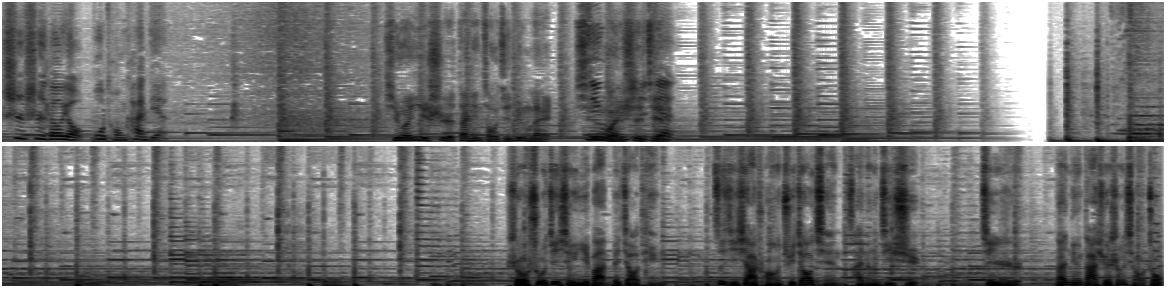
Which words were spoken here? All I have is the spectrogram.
事事都有不同看点，奇闻异事带您走进另类新闻事件。手术进行一半被叫停，自己下床去交钱才能继续。近日，南宁大学生小钟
